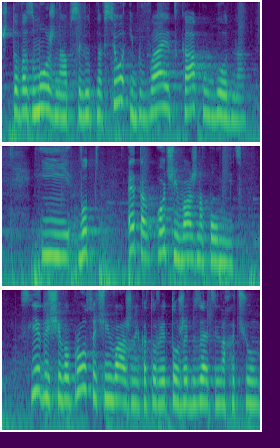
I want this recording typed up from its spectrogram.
что возможно абсолютно все и бывает как угодно. И вот это очень важно помнить. Следующий вопрос очень важный, который тоже обязательно хочу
